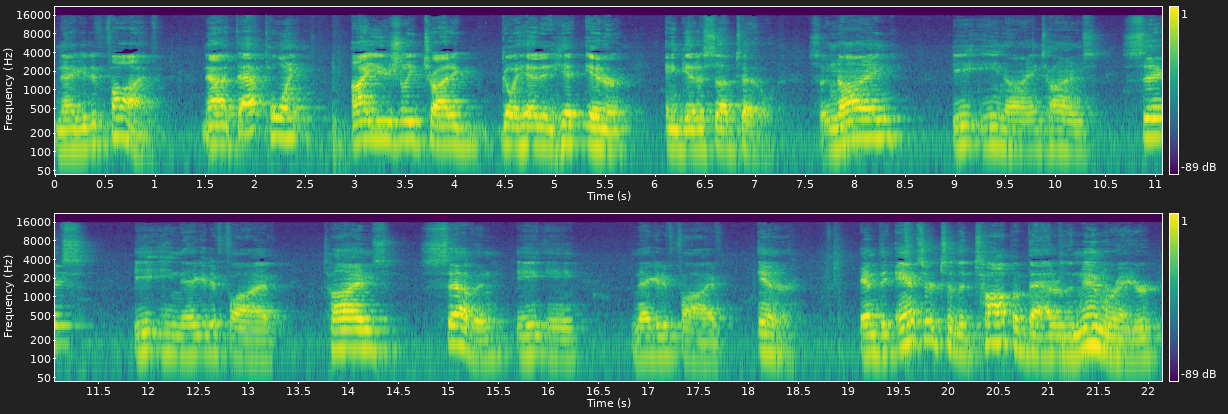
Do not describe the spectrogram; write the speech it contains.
negative 5. Now at that point, I usually try to go ahead and hit enter and get a subtotal. So 9 EE9 times 6 EE negative 5 times 7 EE negative 5, enter. And the answer to the top of that, or the numerator,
